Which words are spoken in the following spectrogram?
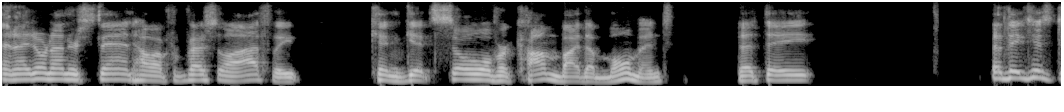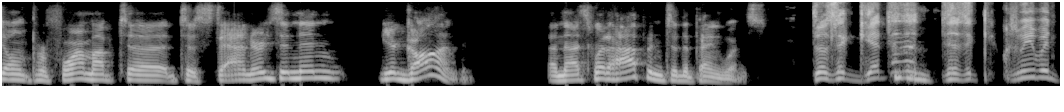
And I don't understand how a professional athlete can get so overcome by the moment that they that they just don't perform up to to standards, and then you're gone. And that's what happened to the Penguins. Does it get to the? Does it? Because we've been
